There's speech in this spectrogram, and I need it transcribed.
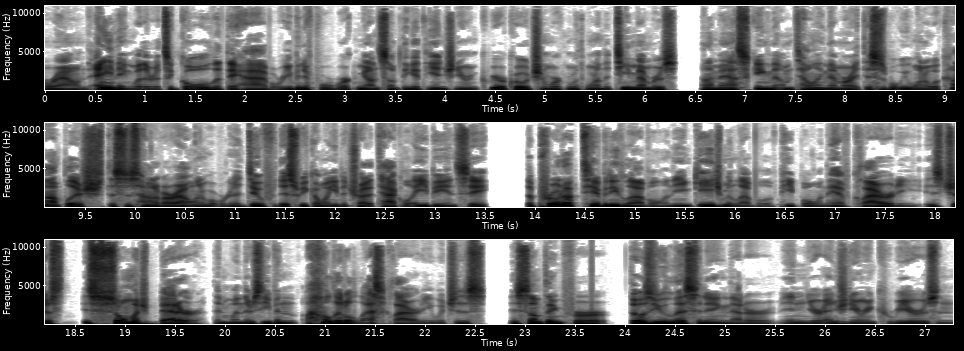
around anything, whether it's a goal that they have, or even if we're working on something at the engineering career coach and working with one of the team members, and I'm asking, I'm telling them, all right, this is what we want to accomplish. This is kind of our outline of what we're going to do for this week. I want you to try to tackle A, B, and C. The productivity level and the engagement level of people when they have clarity is just is so much better than when there's even a little less clarity, which is is something for those of you listening that are in your engineering careers and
